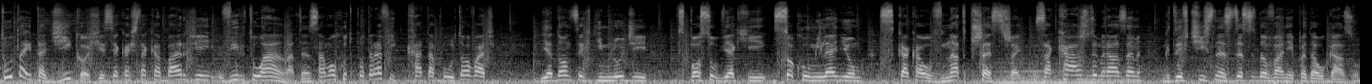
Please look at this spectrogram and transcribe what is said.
Tutaj ta dzikość jest jakaś taka bardziej wirtualna. Ten samochód potrafi katapultować jadących nim ludzi w sposób, w jaki Sokół Millennium skakał w nadprzestrzeń, za każdym razem, gdy wcisnę zdecydowanie pedał gazu.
